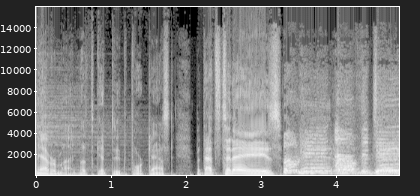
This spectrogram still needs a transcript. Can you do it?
Never mind. Let's get to the forecast. But that's today's Bonehead of the day.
